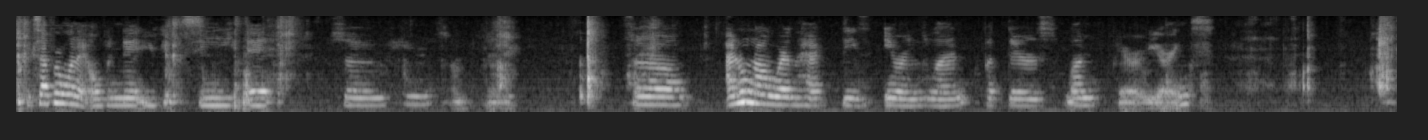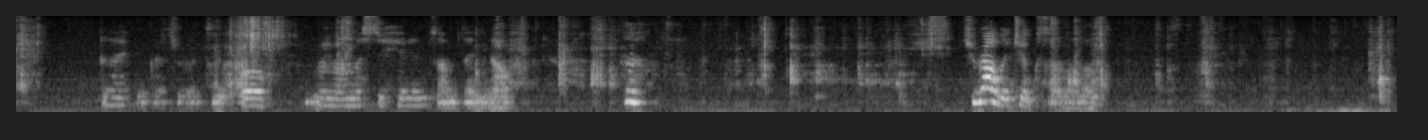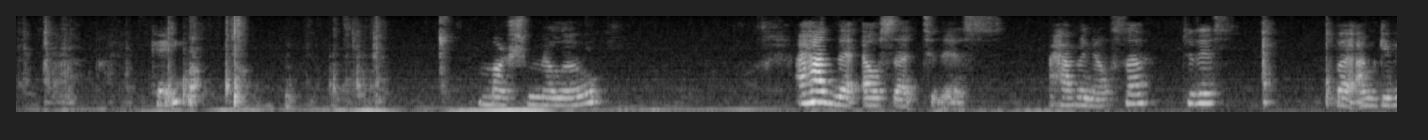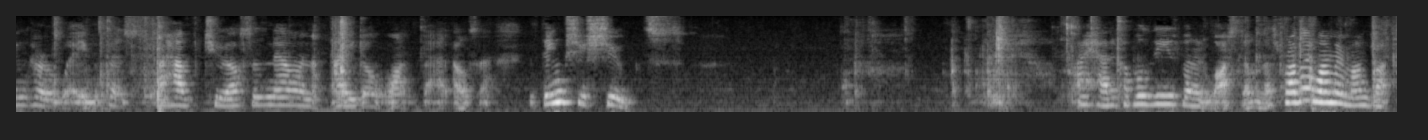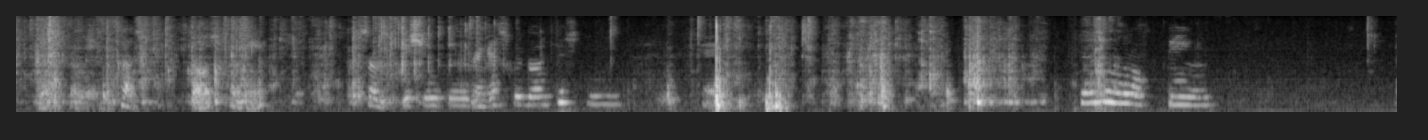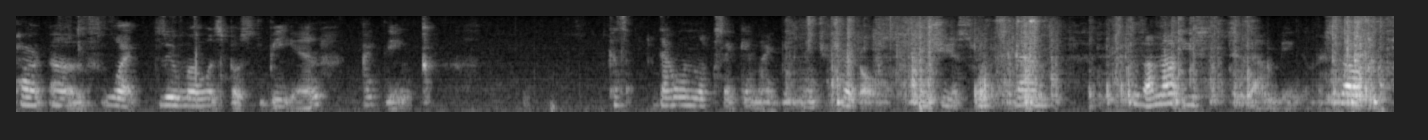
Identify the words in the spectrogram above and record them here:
Except for when I opened it, you could see it. So here's something. So I don't know where the heck these earrings went, but there's one pair of earrings. And I think that's really cute. Oh, my mom must have hidden something. No. Huh. She probably took some of them. Okay. Marshmallow. I have the Elsa to this. I have an Elsa to this, but I'm giving her away because I have two Elsas now and I don't want that Elsa. The thing she shoots. I had a couple of these, but I lost them. That's probably why my mom got this for me, because those for me some fishing things. I guess we're going fishing. Okay. There's a little thing part of what Zuma was supposed to be in, I think. Because that one looks like it might be Ninja Turtles. And she just switched them. Because I'm not used to them being in there. So,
